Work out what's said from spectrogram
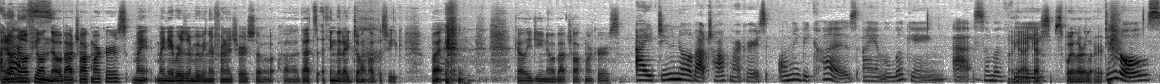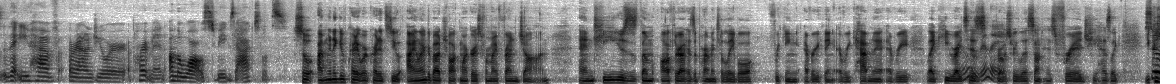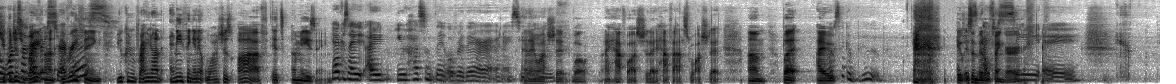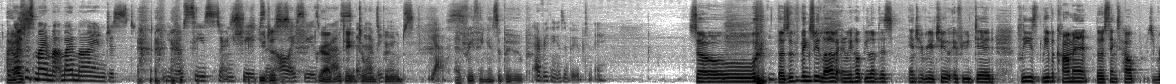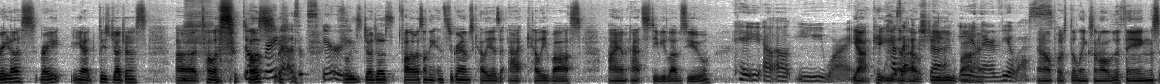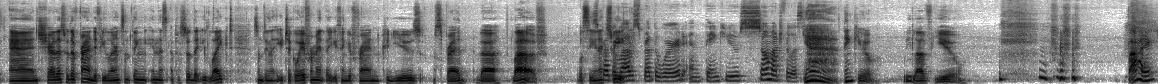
I don't know if y'all know about chalk markers. My my neighbors are moving their furniture, so uh, that's a thing that I don't love this week. But Mm. Kelley, do you know about chalk markers? I do know about chalk markers only because I am looking at some of the I guess spoiler alert. doodles that you have around your apartment on the walls to be exact. Let's So I'm gonna give credit where credit's due. I learned about chalk markers from my friend John, and he uses them all throughout his apartment to label freaking everything, every cabinet, every like he writes Oh, his really? grocery list on his fridge. He has like you So because you could just on write every on everything. You can write on anything and it washes off. It's amazing. Yeah, because I, I you had something over there and I see it. And I you- washed it. Well, I half washed it. I half-assed washed it. Um, but I It looks like a boob. it I was just- a middle I finger. See a. That's was- just my my mind just you know sees certain shapes you and just all I see is gravitate towards boobs. Yes, Everything is a boob. everything is a boob to me. So those are the things we love, and we hope you love this interview too. If you did, please leave a comment. Those things help rate us, right? Yeah, please judge us. Uh, tell us. Don't tell us, rate us, It's scary. please judge us. Follow us on the Instagrams. Kelley is at Kelley Vos. I am at Stevie Loves You. K e l l e y. Yeah, K E has that extra E Y. in there. V o s. And I'll post the links on all of the things and share this with a friend. If you learned something in this episode that you liked, something that you took away from it that you think a friend could use, spread the love. We'll see you spread next week. Spread the love, spread the word, and thank you so much for listening. Yeah, thank you. We love you. Bye.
